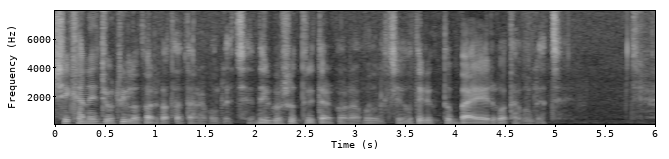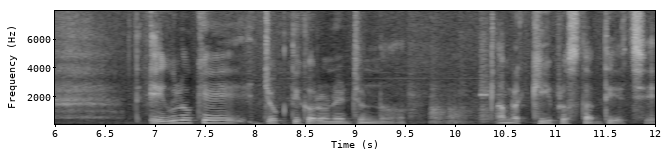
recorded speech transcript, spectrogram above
সেখানে জটিলতার কথা তারা বলেছে, দীর্ঘসূত্রিতার কথা বলছে, অতিরিক্ত ব্যয়ের কথা বলেছে। এগুলোকে যুক্তিকরণের জন্য আমরা কি প্রস্তাব দিয়েছি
